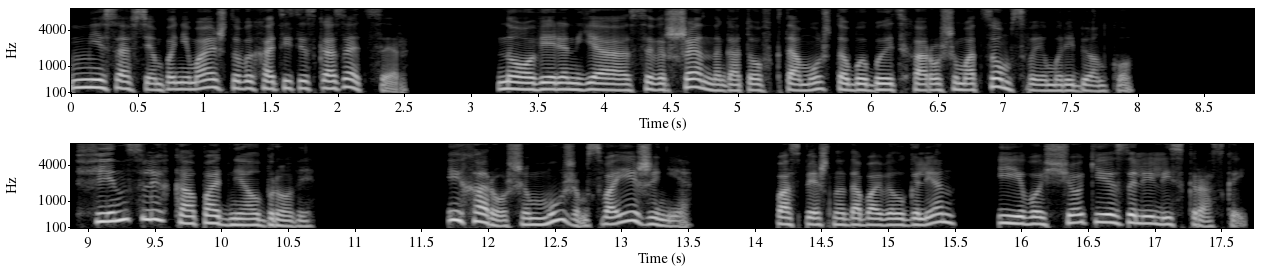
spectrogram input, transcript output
«Не совсем понимаю, что вы хотите сказать, сэр. Но уверен, я совершенно готов к тому, чтобы быть хорошим отцом своему ребенку. Финн слегка поднял брови. И хорошим мужем своей жене, поспешно добавил Глен, и его щеки залились краской.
